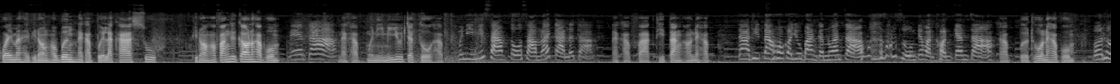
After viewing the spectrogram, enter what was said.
ควายมาให้พี่น้องเขาเบิ้งนะครับ เปิดราคาสู้พี่น้องเขาฟังคือเก่านะครับ ผมแม่จ้านะครับมือนี้มีอยู่จักตัวครับวันนี้มีสามโตวสามรายการนะจ้านะครับฝากที่ตั้งเขานะครับ จ้าที่ตั้งห้องก็อยู่บ้านกันนวลจ้าส้นสูงจังหวัดขอนแก่นจ้าครับเปิดโทรนะครับผม เบอร์โทร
